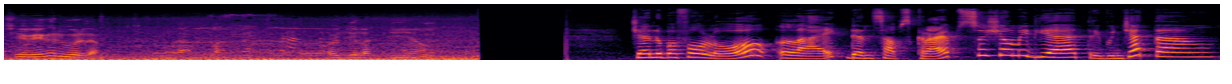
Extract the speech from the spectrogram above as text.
Cewek kan dua dalam Oh jelas dia Jangan lupa follow, like, dan subscribe sosial media Tribun Jateng.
